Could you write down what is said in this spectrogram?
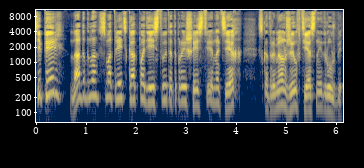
Теперь надобно смотреть, как подействует это происшествие на тех, с которыми он жил в тесной дружбе,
